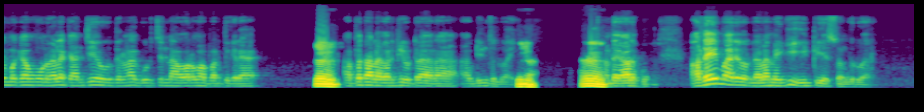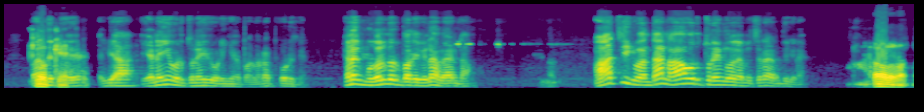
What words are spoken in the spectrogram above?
நமக்கு மூணு வேளை கஞ்சியை ஊத்துனா குடிச்சு நான் ஓரமா படுத்துக்கிறேன். ம். அப்பத்தால விரட்டி விட்டுறாரா அப்படின்னு சொல்லுவாங்க. அந்த காலத்துல. அதே மாதிரி ஒரு நிலைமைக்கு இபிஎஸ் வந்துருவார். வந்துட்டு ஐயா என்னையும் ஒரு துணை ஒருங்கிணைப்பாளரா போடுங்க. எனக்கு முதல்வர் பதவி எல்லாம் வேண்டாம். ஆட்சிக்கு வந்தா நான் ஒரு துணை முதலமைச்சரா இருந்துக்கிறேன்.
